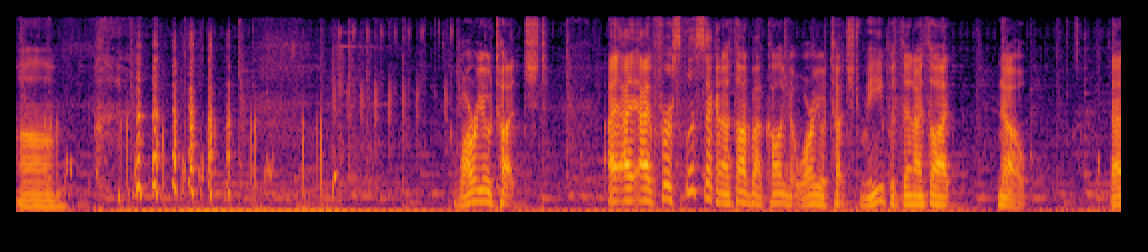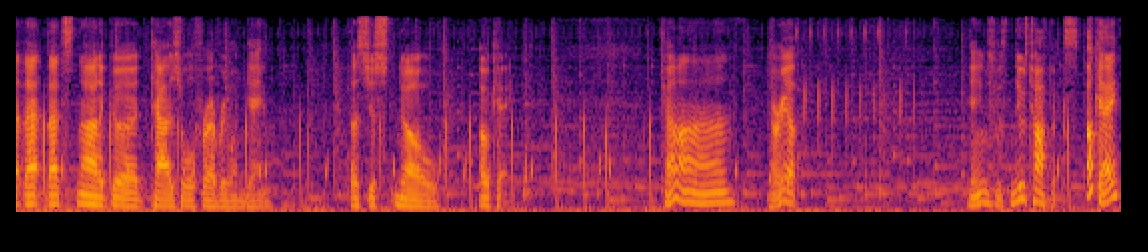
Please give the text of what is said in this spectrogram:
Um... Wario touched. I, I, I, for a split second, I thought about calling it Wario touched me, but then I thought, no, that that that's not a good casual for everyone game. That's just no. Okay. Come on, hurry up. Games with new topics. Okay,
